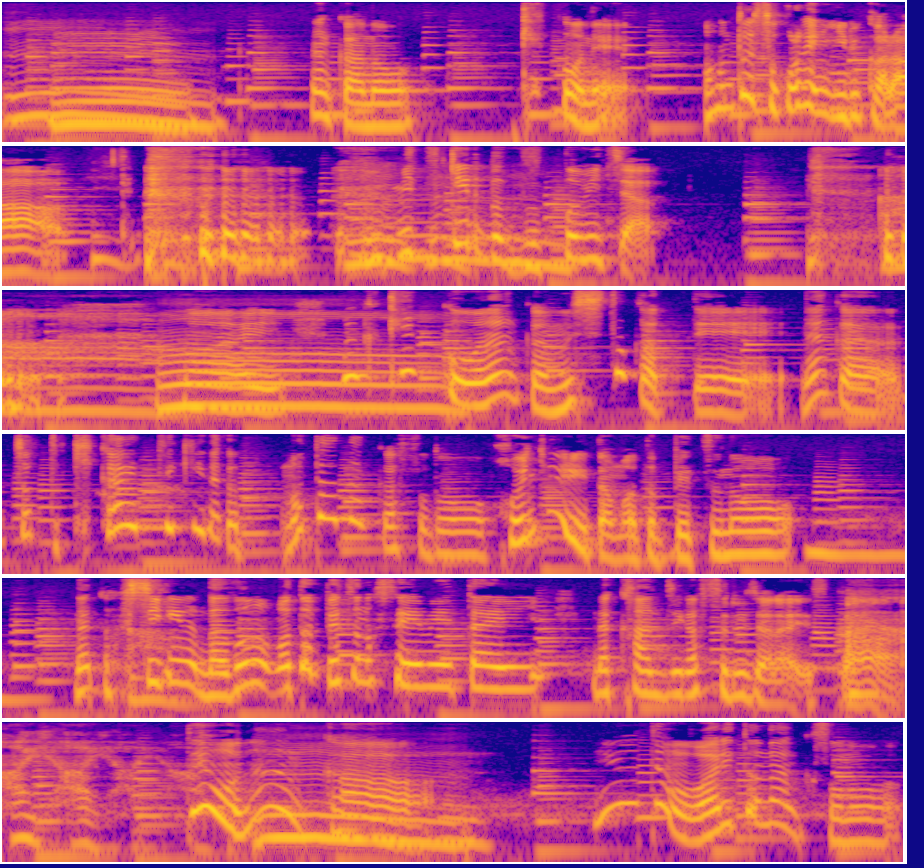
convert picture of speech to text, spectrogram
うん。なんかあの、結構ね、本当にそこら辺にいるから、見つけるとずっと見ちゃう。あはいなんか結構なんか虫とかって、なんかちょっと機械的、なんかまたなんかその、哺乳類とはまた別の、なんか不思議な謎の、また別の生命体な感じがするじゃないですあ。か。はいはいはいはい。でもなんか、う言うんても割となんかその、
